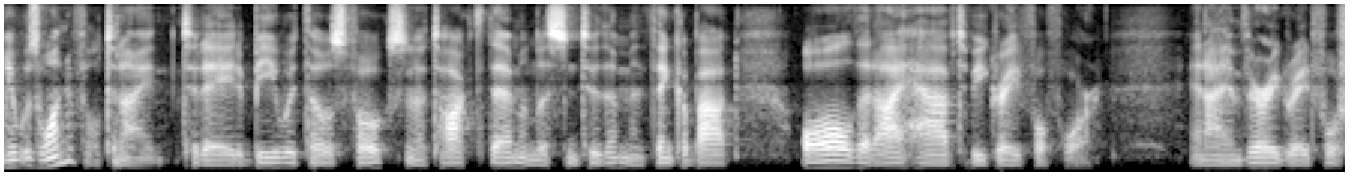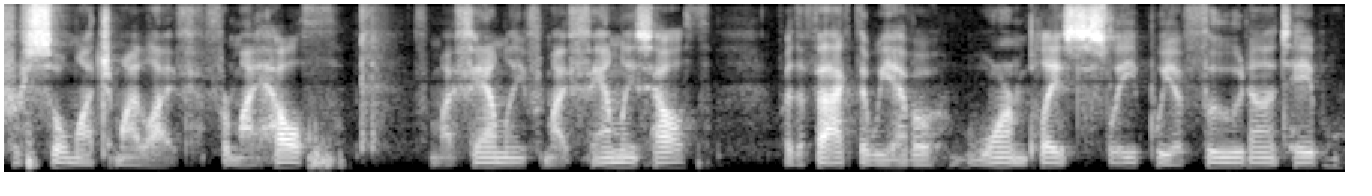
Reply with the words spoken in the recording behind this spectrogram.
it was wonderful tonight, today, to be with those folks and to talk to them and listen to them and think about all that I have to be grateful for. And I am very grateful for so much in my life for my health, for my family, for my family's health, for the fact that we have a warm place to sleep, we have food on the table.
